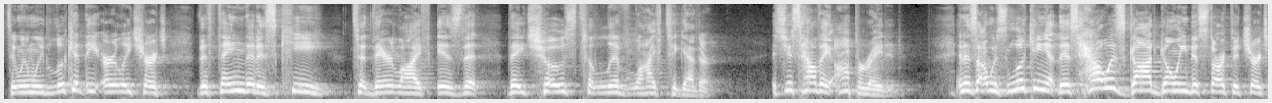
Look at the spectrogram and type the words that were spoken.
So when we look at the early church, the thing that is key to their life is that they chose to live life together. It's just how they operated. And as I was looking at this, how is God going to start the church?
